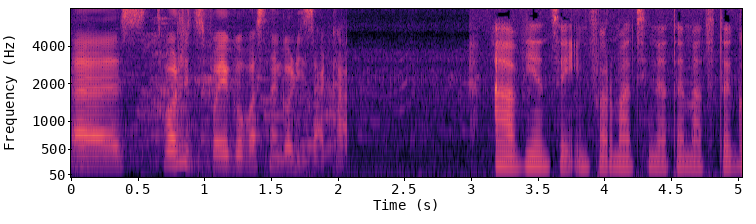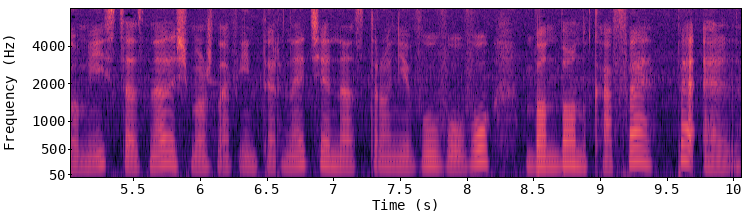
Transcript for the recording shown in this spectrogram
e, stworzyć swojego własnego lizaka. A więcej informacji na temat tego miejsca znaleźć można w internecie na stronie www.bonboncafe.pl.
